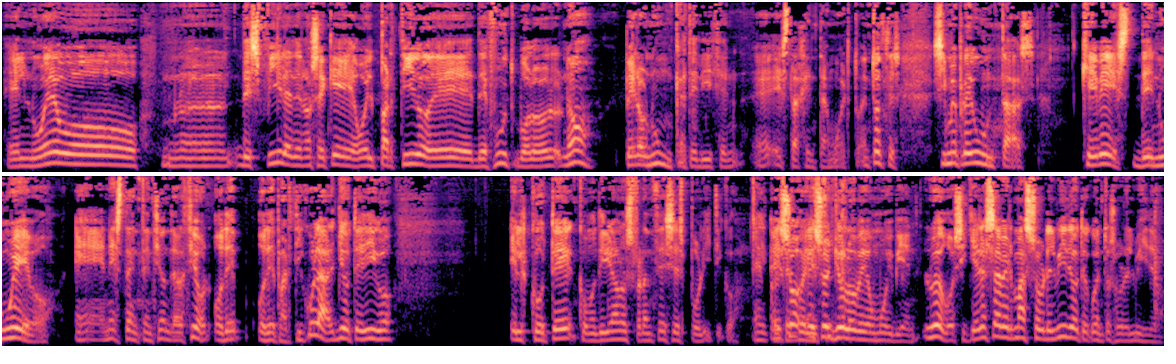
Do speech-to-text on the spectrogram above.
el nuevo mm, desfile de no sé qué, o el partido de, fútbol, no, pero nunca te dicen eh, esta gente ha muerto. Entonces, si me preguntas qué ves de nuevo en esta intención de oración o de, o de particular, yo te digo el coté, como dirían los franceses, político. Eso, eso yo lo veo muy bien. Luego, si quieres saber más sobre el vídeo, te cuento sobre el vídeo.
